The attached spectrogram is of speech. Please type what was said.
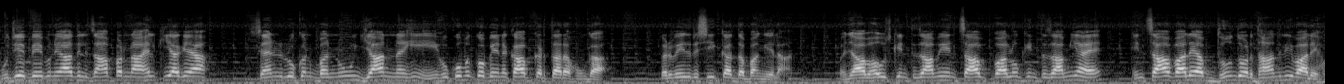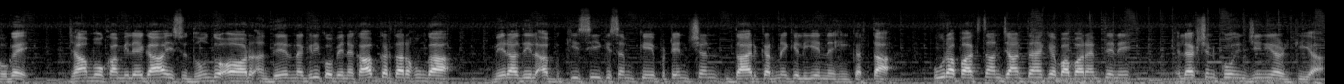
मुझे बेबुनियाद इल्ज़ाम पर नाहल किया गया सैन रुकन बनूं या नहीं, हुकूमत को बेनकाब करता रहूँगा। परवेज रशीद का दबंग ऐलान। पंजाब हाउस की इंतजामिया इंसाफ वालों की इंतजामिया है। इंसाफ वाले अब धुंध और धांधली वाले हो गए। जहाँ मौका मिलेगा, इस धुंध और अंधेर नगरी को बेनकाब करता रहूँगा। मेरा दिल अब किसी किस्म के पटेंशन दायर करने के लिए नहीं करता। पूरा पाकिस्तान जानता है कि बाबा रहमते ने इलेक्शन को इंजीनियर किया।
